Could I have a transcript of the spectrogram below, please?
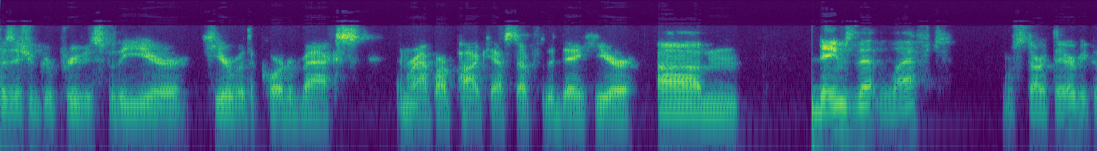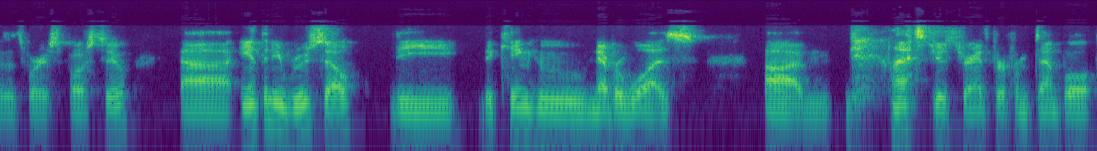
position group previews for the year here with the quarterbacks and wrap our podcast up for the day here. Um, names that left, we'll start there because it's where you're supposed to. Uh, Anthony Russo, the the king who never was, um, last year's transfer from Temple,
